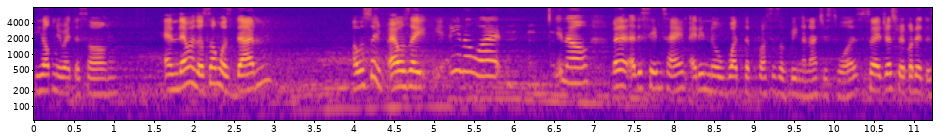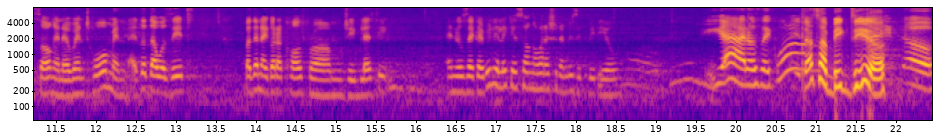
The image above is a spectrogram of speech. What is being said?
He helped me write the song. And then when the song was done, I was so I was like, you know what, you know. But at the same time, I didn't know what the process of being an artist was. So I just recorded the song and I went home and I thought that was it. But then I got a call from Jay Blessing, and he was like, I really like your song. I want to shoot a music video. Yeah, and I was like, what? That's a big deal. I know.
